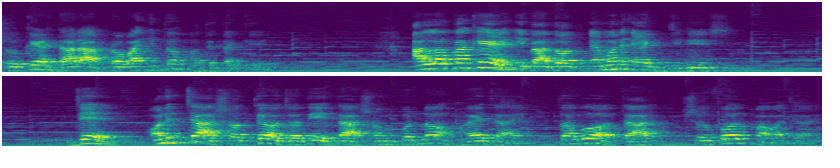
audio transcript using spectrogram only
সুখের দ্বারা প্রবাহিত হতে থাকে। আল্লাহ পাকের ইবাদত এমন এক জিনিস যে অনিচ্ছা সত্ত্বেও যদি তা সম্পূর্ণ হয়ে যায়, তবুও তার সুফল পাওয়া যায়।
